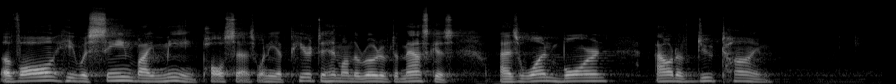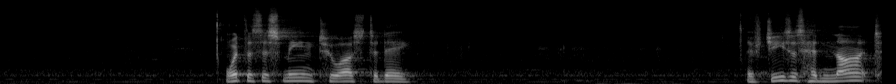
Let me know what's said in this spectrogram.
of all, he was seen by me, Paul says, when he appeared to him on the road of Damascus as one born out of due time. What does this mean to us today? If Jesus had not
